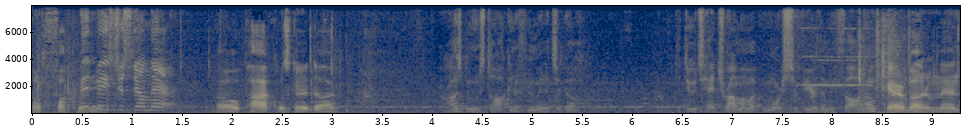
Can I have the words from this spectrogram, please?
Don't fuck with me. just down there. Oh, Pac, what's good, dog? Her husband was talking a few minutes ago. The dude's head trauma might be more severe than we thought. I don't care about him, man.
